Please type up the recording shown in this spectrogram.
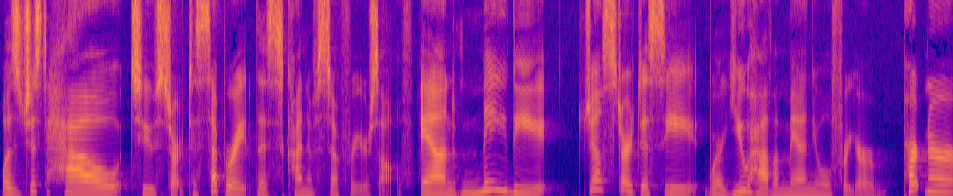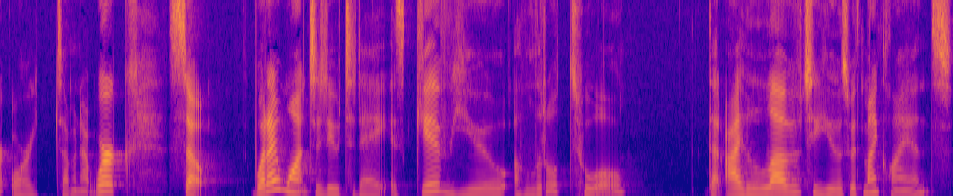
was just how to start to separate this kind of stuff for yourself and maybe just start to see where you have a manual for your partner or someone at work. So, what I want to do today is give you a little tool that I love to use with my clients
